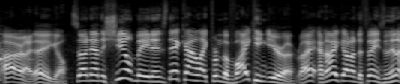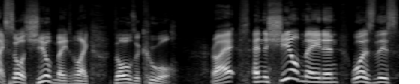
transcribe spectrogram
All right, there you go. So now the shield maidens, they're kind of like from the Viking era, right? And I got onto things, and then I saw shield maidens. I'm like, those are cool right? And the shield maiden was this,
